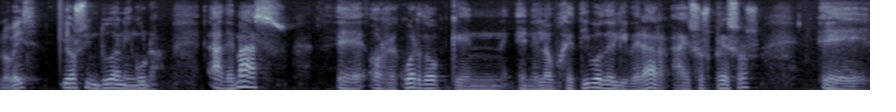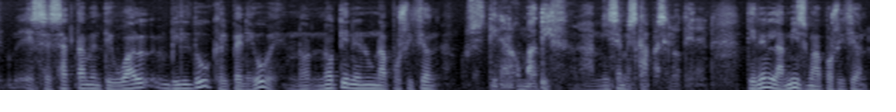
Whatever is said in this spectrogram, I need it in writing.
¿Lo veis? Yo sin duda ninguna. Además, eh, os recuerdo que en, en el objetivo de liberar a esos presos eh, es exactamente igual Bildu que el PNV. No, tienen una posición, si tienen algún matiz, a mí se me escapa si lo tienen. Tienen la misma posición.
